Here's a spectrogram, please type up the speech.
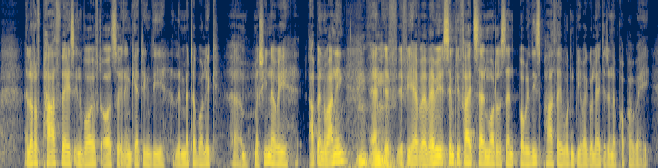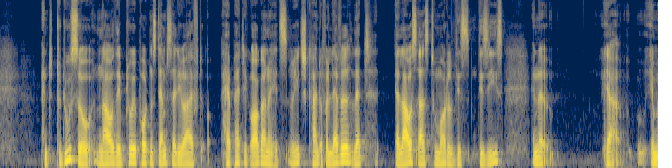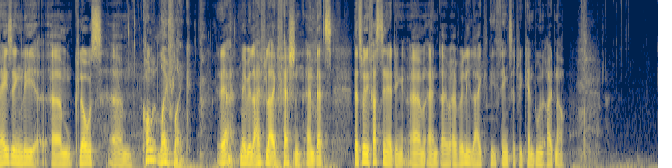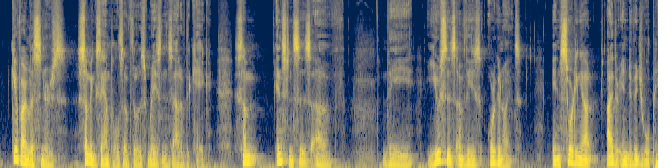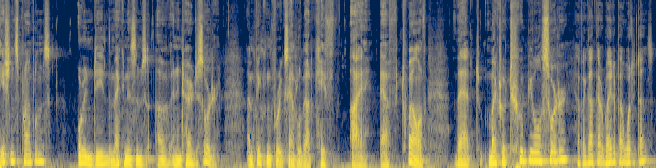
a lot of pathways involved also in, in getting the, the metabolic um, machinery up and running. Mm-hmm. And if, if we have a very simplified cell models, then probably these pathways wouldn't be regulated in a proper way. And to do so, now the pluripotent stem cell derived hepatic organoids reach kind of a level that allows us to model this disease in a yeah, amazingly um, close. Um, Call it lifelike yeah, maybe lifelike fashion, and that's that's really fascinating. Um, and I, I really like the things that we can do right now. Give our listeners some examples of those raisins out of the cake, some instances of the uses of these organoids in sorting out either individual patients' problems or indeed the mechanisms of an entire disorder. I'm thinking, for example, about KIF-I F12, that microtubule sorter. Have I got that right about what it does?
